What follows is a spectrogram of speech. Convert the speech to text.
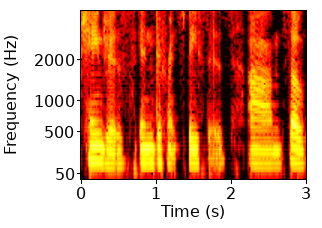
changes in different spaces. Um, so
